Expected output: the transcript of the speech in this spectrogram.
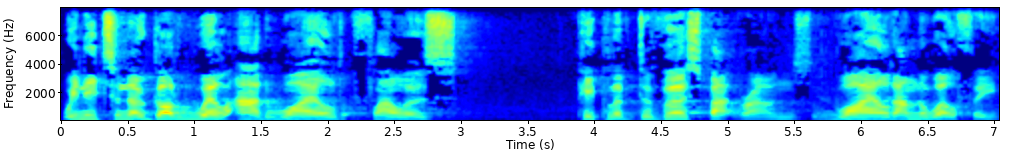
We need to know God will add wild flowers, people of diverse backgrounds, wild and the wealthy.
